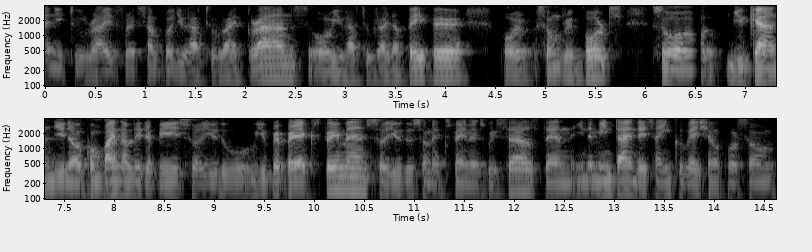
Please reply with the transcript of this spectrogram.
I, need to write. For example, you have to write grants or you have to write a paper or some reports. So you can, you know, combine a little bit. So you do, you prepare experiments. So you do some experiments with cells. Then in the meantime, there's an incubation for some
